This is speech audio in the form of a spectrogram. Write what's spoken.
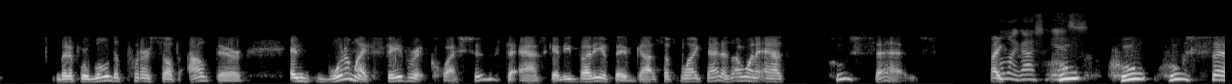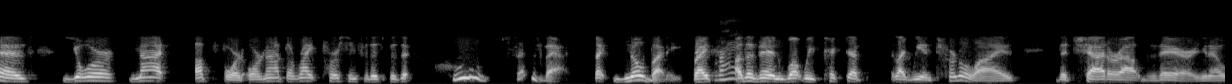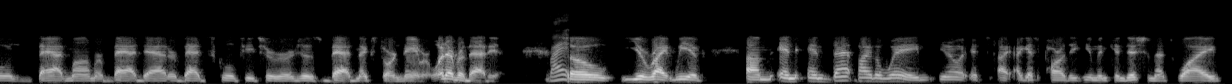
But if we're willing to put ourselves out there, and one of my favorite questions to ask anybody if they've got something like that is I want to ask, who says? Like, oh my gosh, yes. Who who who says you're not up for it or not the right person for this position? Who says that? Like nobody, right? right? Other than what we picked up, like we internalized the chatter out there. You know, it was bad mom or bad dad or bad school teacher or just bad next door neighbor, whatever that is. Right. So you're right. We have. Um, and and that, by the way, you know, it's I, I guess part of the human condition. That's why,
